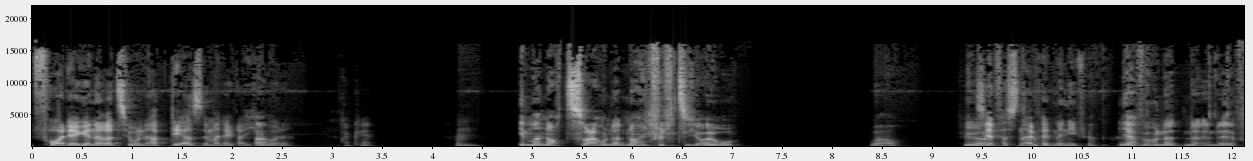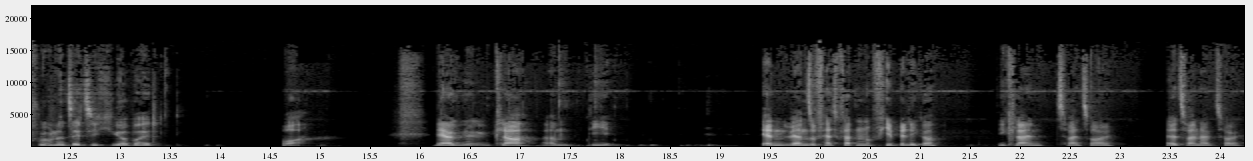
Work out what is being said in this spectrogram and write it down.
vor der Generation ab, der ist immer der gleiche Ah. wurde. Okay. Hm. Immer noch 259 Euro. Wow. Für, Ist ja fast ein iPad Mini für. ja, für, 100, ne, für 160 Gigabyte. Ja, äh, klar, ähm, die werden, werden so Festplatten noch viel billiger, die kleinen 2 Zoll, äh, 2,5 Zoll.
